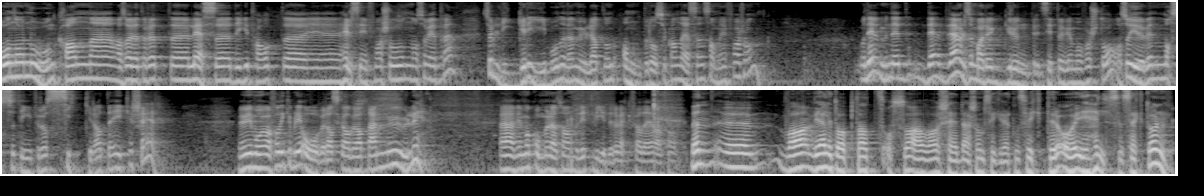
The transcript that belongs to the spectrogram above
Og når noen kan eh, altså rett og slett eh, lese digitalt eh, helseinformasjon osv., så, videre, så ligger det iboende den muligheten at noen andre også kan lese den samme informasjonen. Og det, men det, det, det er jo liksom bare grunnprinsippet vi må forstå. Og så gjør vi en masse ting for å sikre at det ikke skjer. Men vi må i hvert fall ikke bli overraska over at det er mulig. Eh, vi må komme litt, sånn litt videre vekk fra det. i hvert fall. Men øh, hva, vi er litt opptatt også av hva skjer dersom sikkerheten svikter. Og i helsesektoren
